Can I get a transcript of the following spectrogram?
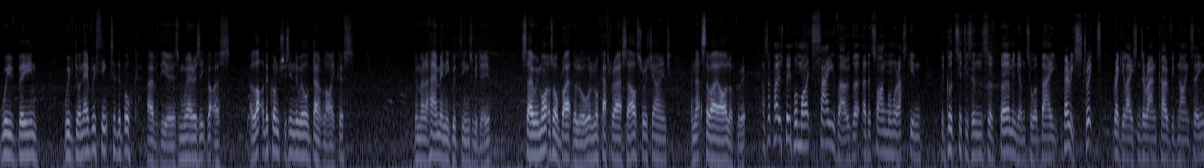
We've been We've done everything to the book over the years, and where has it got us? A lot of the countries in the world don't like us, no matter how many good things we do. So we might as well break the law and look after ourselves for a change, and that's the way I look at it. I suppose people might say, though, that at a time when we're asking the good citizens of Birmingham to obey very strict regulations around COVID 19,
